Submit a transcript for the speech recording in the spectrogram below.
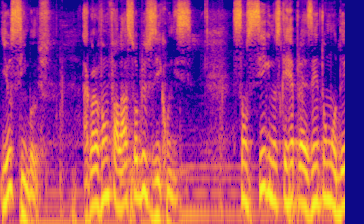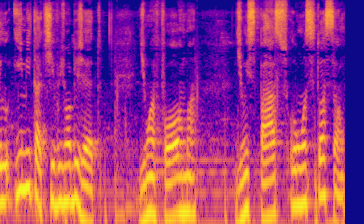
e os símbolos. Agora vamos falar sobre os ícones. São signos que representam um modelo imitativo de um objeto, de uma forma, de um espaço ou uma situação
